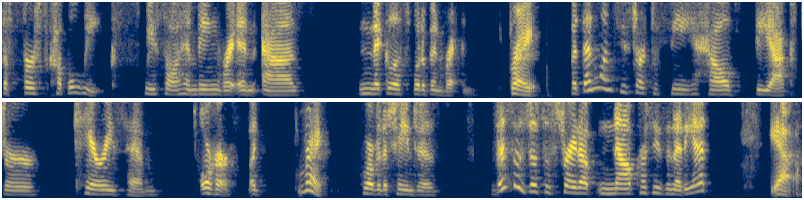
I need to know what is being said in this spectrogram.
the first couple weeks, we saw him being written as Nicholas would have been written. Right. But then once you start to see how the actor carries him or her, like, right, whoever the change is, this is just a straight up now Chrissy's an idiot. Yeah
